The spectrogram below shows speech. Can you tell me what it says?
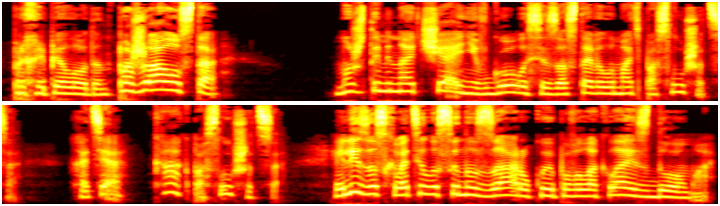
— прохрипел Оден. «Пожалуйста!» Может, именно отчаяние в голосе заставило мать послушаться. Хотя, как послушаться? Элиза схватила сына за руку и поволокла из дома.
